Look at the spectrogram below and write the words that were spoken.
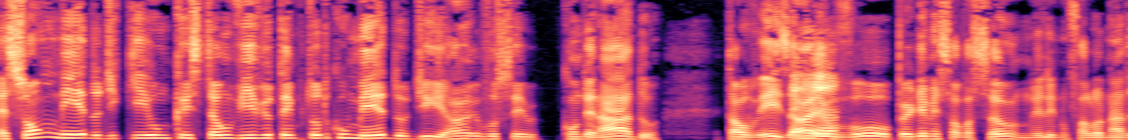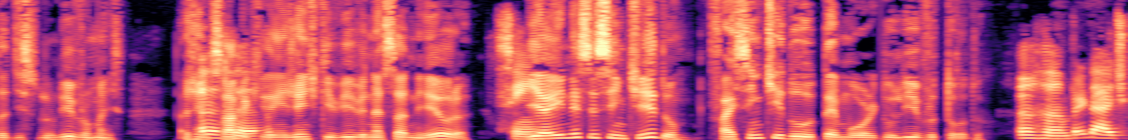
É só um medo de que um cristão vive o tempo todo com medo de, ah, eu vou ser condenado, talvez, uhum. ah, eu vou perder minha salvação. Ele não falou nada disso no livro, mas a gente uhum. sabe que tem gente que vive nessa neura. Sim. E aí, nesse sentido, faz sentido o temor do livro todo. Aham, uhum, verdade.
